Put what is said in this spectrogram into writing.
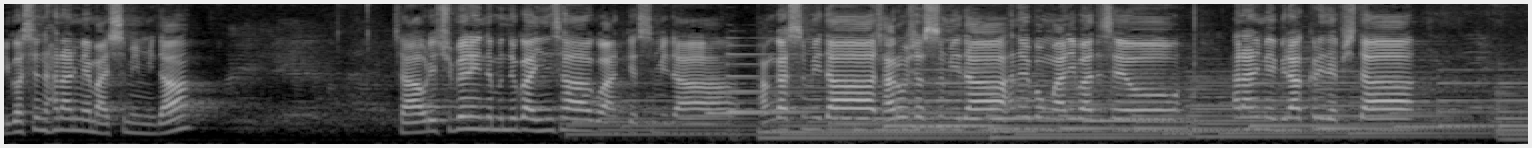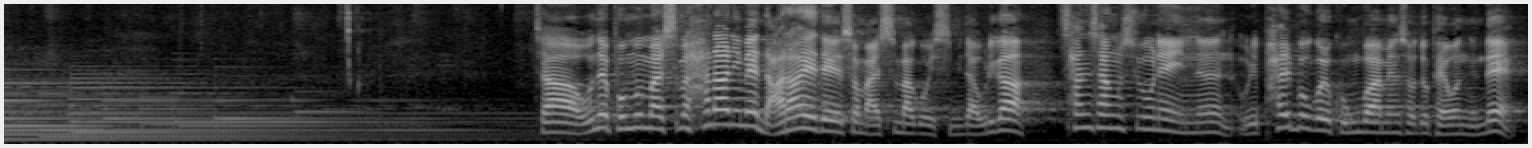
이것은 하나님의 말씀입니다. 자, 우리 주변에 있는 분들과 인사하고 앉겠습니다. 반갑습니다. 잘 오셨습니다. 하늘 복 많이 받으세요. 하나님의 미라클이 됩시다. 자, 오늘 본문 말씀은 하나님의 나라에 대해서 말씀하고 있습니다. 우리가 산상수훈에 있는 우리 팔복을 공부하면서도 배웠는데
